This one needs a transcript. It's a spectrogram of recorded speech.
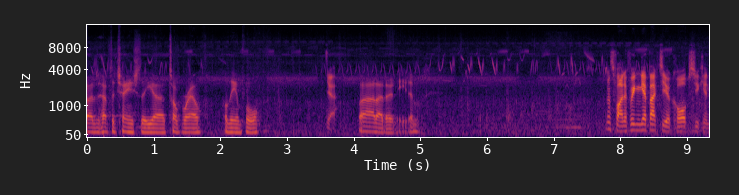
I'd have to change the uh, top rail on the M4. Yeah. But I don't need them. That's fine. If we can get back to your corpse, you can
